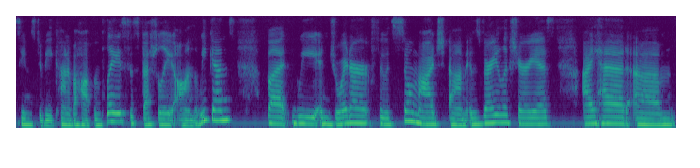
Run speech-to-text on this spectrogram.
seems to be kind of a hop in place, especially on the weekends. But we enjoyed our food so much. Um, it was very luxurious. I had um,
